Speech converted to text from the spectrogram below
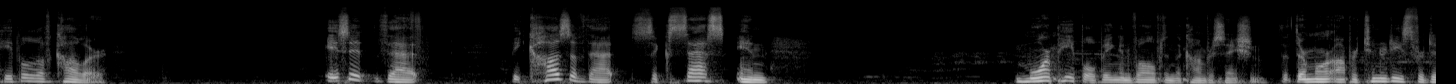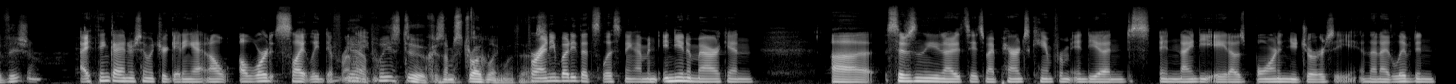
people of color. Is it that because of that success in more people being involved in the conversation, that there are more opportunities for division? I think I understand what you're getting at, and I'll, I'll word it slightly differently. Yeah, please do, because I'm struggling with this. For anybody that's listening, I'm an Indian American uh, citizen of the United States. My parents came from India in, in 98. I was born in New Jersey, and then I lived in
